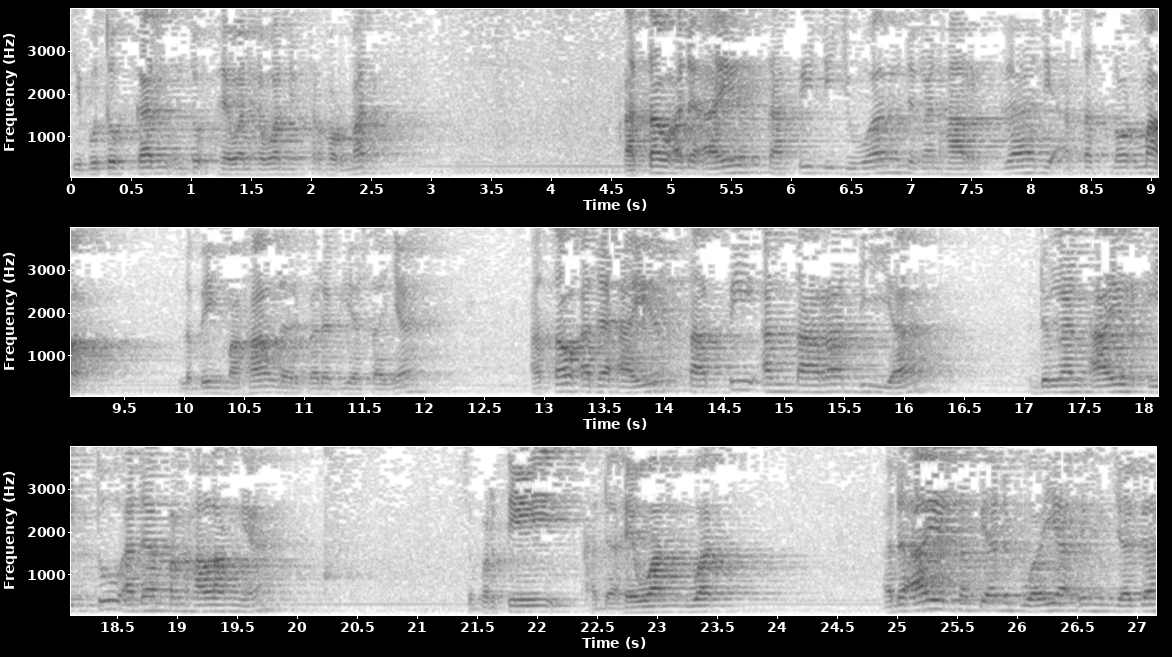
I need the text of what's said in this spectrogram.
dibutuhkan untuk hewan-hewan yang terhormat atau ada air tapi dijual dengan harga di atas normal lebih mahal daripada biasanya atau ada air tapi antara dia dengan air itu ada penghalangnya. Seperti ada hewan buat ada air tapi ada buaya yang menjaga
